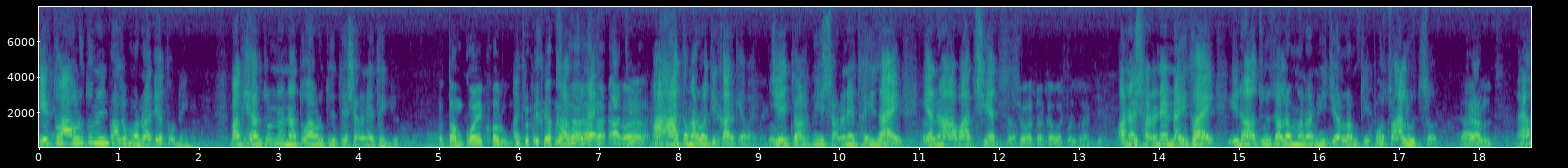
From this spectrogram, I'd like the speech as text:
એક તો આવડતું નહીં પાછો માનવા દેતો નહીં. બાકી અર્જુનને નતું આવડતું તે શરણે થઈ ગયો. તમ કોઈ ખરું? હા આ તમારો અધિકાર કહેવાય. જે જલ્દી શરણે થઈ જાય એના આ વાત છે જ. અને શરણે નહીં થાય એને હજુ જલમ મરણની જલમ ટીપો ચાલુ જ છે. ચાલુ જ. હા?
